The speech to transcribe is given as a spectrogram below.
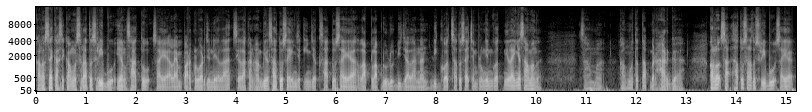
Kalau saya kasih kamu 100 ribu, yang satu saya lempar keluar jendela, silakan ambil. Satu saya injek-injek, satu saya lap-lap dulu di jalanan, di got, satu saya cemplungin got. Nilainya sama nggak? Sama. Kamu tetap berharga. Kalau satu seratus ribu saya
